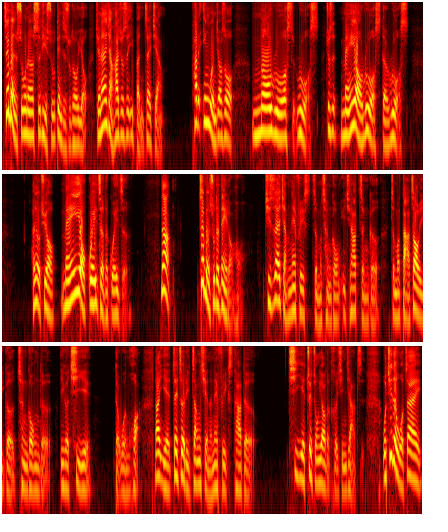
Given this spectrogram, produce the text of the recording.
这本书呢，实体书、电子书都有。简单来讲，它就是一本在讲它的英文叫做。No rules, rules 就是没有 rules 的 rules，很有趣哦，没有规则的规则。那这本书的内容哦，其实在讲 Netflix 怎么成功，以及它整个怎么打造一个成功的一个企业的文化。那也在这里彰显了 Netflix 它的企业最重要的核心价值。我记得我在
